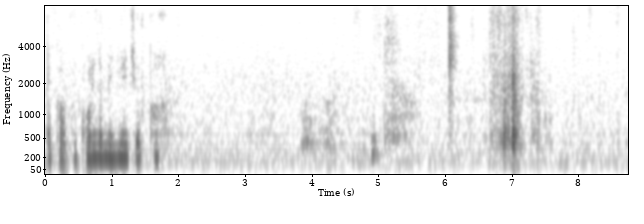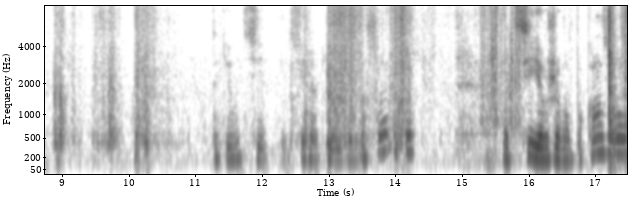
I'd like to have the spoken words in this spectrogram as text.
Така прикольна мініатюрка. Такі оці всілякі браслетики. Оці я вже вам показувала.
